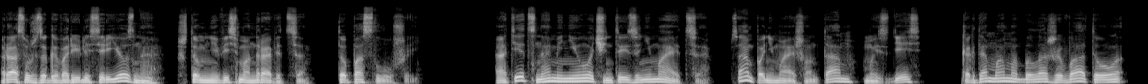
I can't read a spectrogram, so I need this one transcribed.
«Раз уж заговорили серьезно, что мне весьма нравится, то послушай. Отец нами не очень-то и занимается. Сам понимаешь, он там, мы здесь. Когда мама была жива, то,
